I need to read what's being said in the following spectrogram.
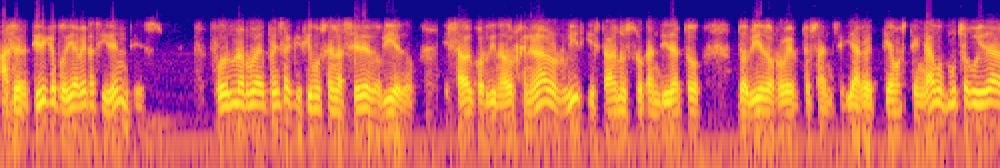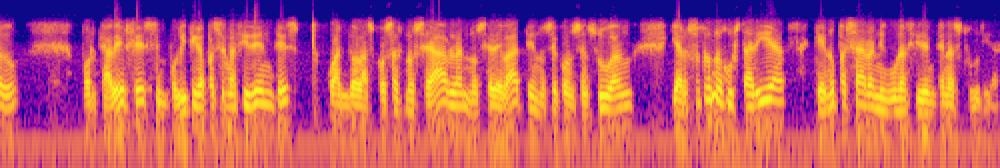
advertí de que podía haber accidentes. Fue una rueda de prensa que hicimos en la sede de Oviedo. Estaba el coordinador general Orbiz y estaba nuestro candidato de Oviedo, Roberto Sánchez. Y advertíamos, tengamos mucho cuidado porque a veces en política pasan accidentes cuando las cosas no se hablan, no se debaten, no se consensúan, y a nosotros nos gustaría que no pasara ningún accidente en Asturias,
